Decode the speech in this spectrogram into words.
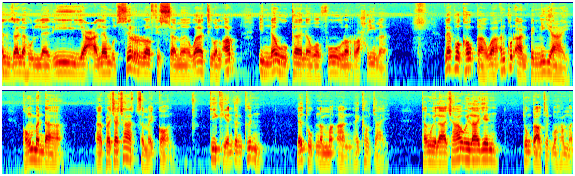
أنزله الذي يعلم السر في السماوات والأرض إنه كان غفورا رحيما และพวกเขากล่าวว่าอันกุรอานเป็นนิยายของบรรดาเอ่อประชาชาติสมัยก่อน ที่เขียนกันขึ้น แล้วถูกนำมาอ่านให้เข้าใจ ทั้งเวลาเช้าเวลาเย็นจงกล่าวเถิดมุฮัมมัด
